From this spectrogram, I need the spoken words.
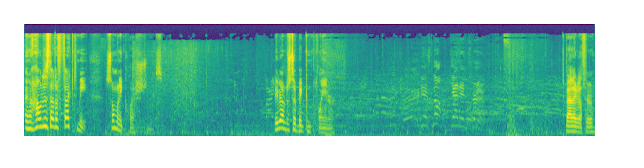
And how does that affect me? So many questions. Maybe I'm just a big complainer. It's bad I got through.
